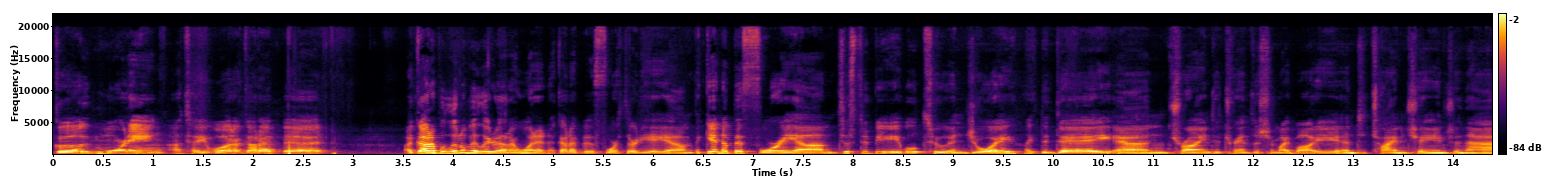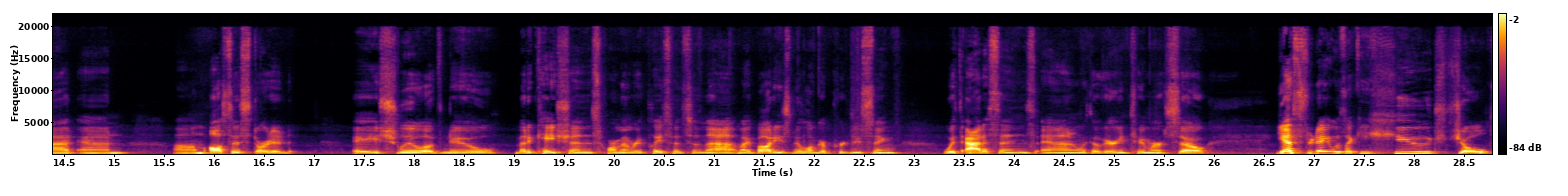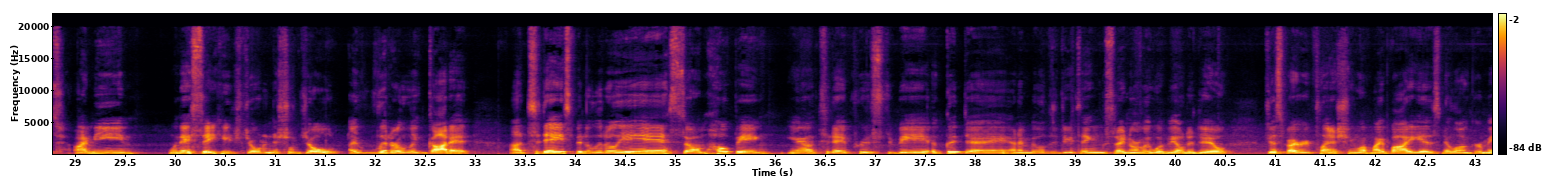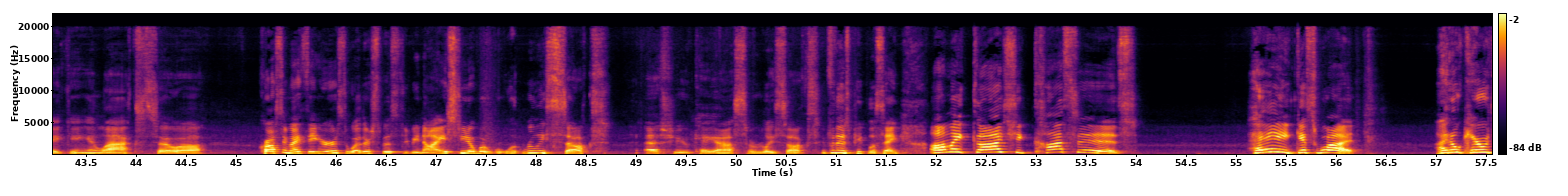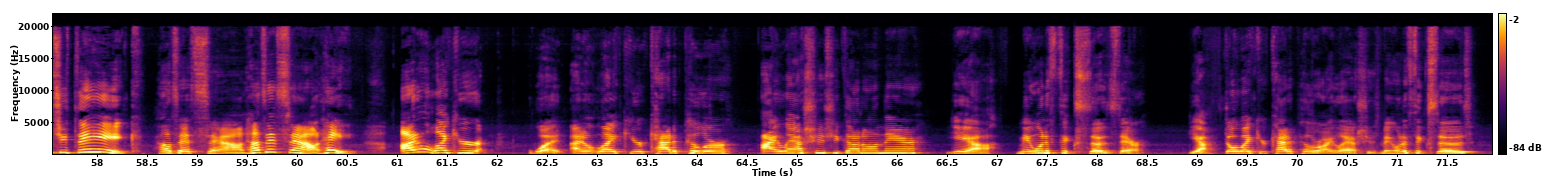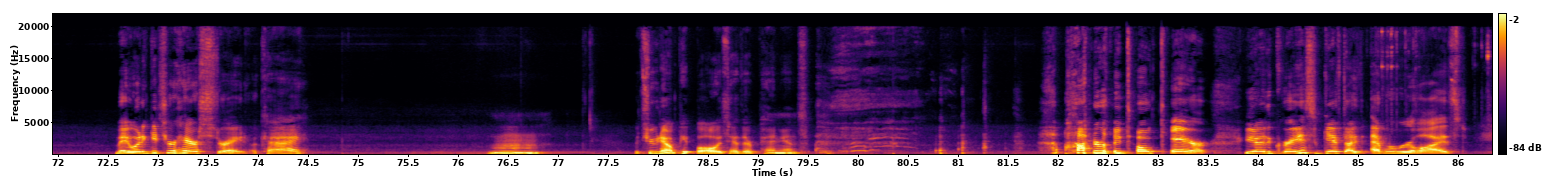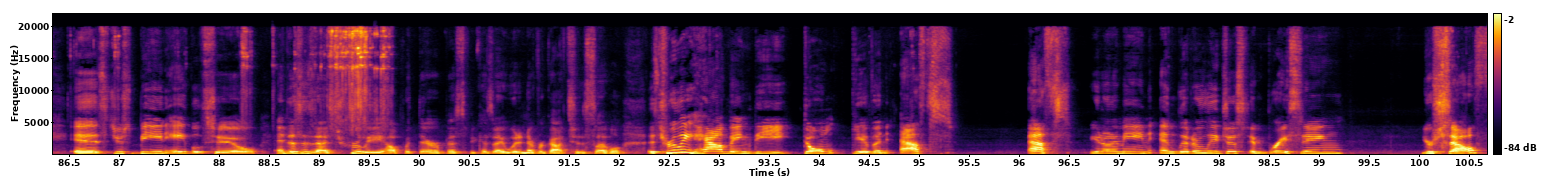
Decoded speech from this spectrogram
Good morning. I'll tell you what, I got up at I got up a little bit later than I wanted. I got up at 4:30 a.m. But getting up at 4 a.m. just to be able to enjoy like the day and trying to transition my body and to try and change in that, and um, also started a slew of new medications, hormone replacements, and that my body is no longer producing with Addison's and with ovarian tumors. So yesterday was like a huge jolt. I mean, when they say huge jolt, initial jolt, I literally got it. Uh, today's been a little yeah, so I'm hoping you know today proves to be a good day, and I'm able to do things that I normally wouldn't be able to do just by replenishing what my body is no longer making and lacks. So, uh, crossing my fingers. The weather's supposed to be nice. You know, what, what really sucks? S U K S. What really sucks? For those people saying, "Oh my God, she cusses." Hey, guess what? I don't care what you think. How's that sound? How's that sound? Hey, I don't like your what? I don't like your caterpillar eyelashes you got on there. Yeah, may want to fix those there. Yeah, don't like your caterpillar eyelashes. May want to fix those. May want to get your hair straight, okay? Mmm. But you know, people always have their opinions. I really don't care. You know, the greatest gift I've ever realized is just being able to, and this is a truly help with therapists because I would have never got to this level, is truly having the don't give an F's, F's, you know what I mean? And literally just embracing yourself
